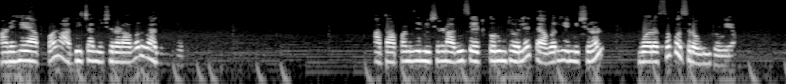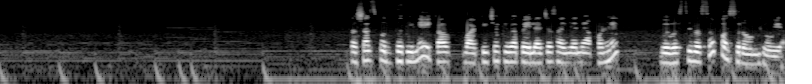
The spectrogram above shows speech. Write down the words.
आणि हे आपण आधीच्या मिश्रणावर घालून घेऊ. आता आपण जे मिश्रण आधी सेट करून ठेवले त्यावर हे मिश्रण वर असं पसरवून घेऊया. तशाच पद्धतीने एका वाटीच्या किंवा पेल्याच्या साह्याने आपण हे व्यवस्थित असं पसरवून घेऊया.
